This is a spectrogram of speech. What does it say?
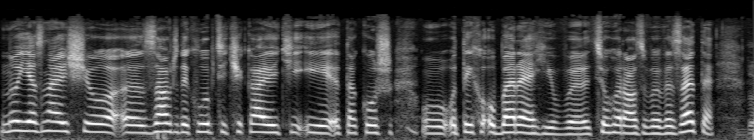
Ну я знаю, що е, завжди хлопці чекають і також о, тих оберегів. Е, Цього разу ви везете. Да,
